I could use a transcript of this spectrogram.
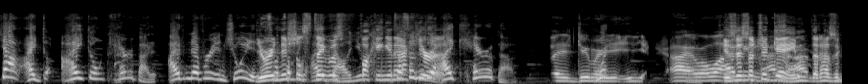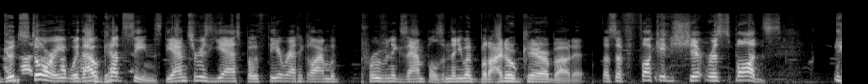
Yeah, I, d- I don't care about it. I've never enjoyed it. Your It's initial something I state was fucking It's not something that inaccurate. I care about. But Doomer, What? y- y- I, well, Is I there mean, such a I'm- game I'm- that has a good not- story not without trying cutscenes? The answer is yes, both theoretical and with proven examples. And then you went, but I don't care about it. That's a fucking shit response.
